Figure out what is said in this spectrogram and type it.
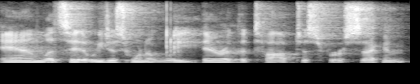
and let's say that we just want to wait there at the top just for a second.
